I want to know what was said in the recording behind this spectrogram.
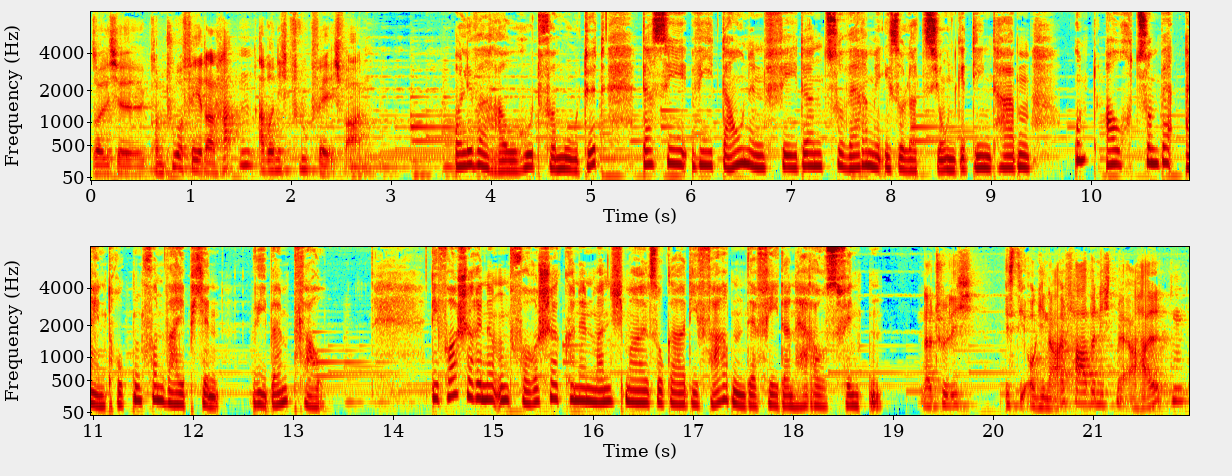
solche Konturfedern hatten, aber nicht flugfähig waren. Oliver Rauhut vermutet, dass sie wie Daunenfedern zur Wärmeisolation gedient haben und auch zum Beeindrucken von Weibchen, wie beim Pfau. Die Forscherinnen und Forscher können manchmal sogar die Farben der Federn herausfinden. Natürlich ist die Originalfarbe nicht mehr erhalten,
